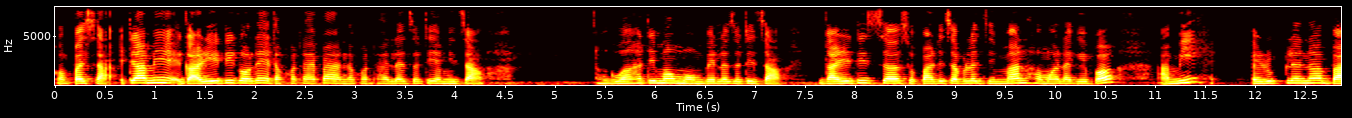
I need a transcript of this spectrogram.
গম পাইছা? এতিয়া আমি গাড়ীয়েদি গ'লে এডোখৰ ঠাইৰ পৰা আন এডোখৰ ঠাইলৈ যদি আমি যাওঁ গুৱাহাটী মই মুম্বাইলৈ যদি যাওঁ গাড়ীদি যোৱা চুপাৰদি যাবলৈ যিমান সময় লাগিব আমি এৰোপ্লেনৰ বা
